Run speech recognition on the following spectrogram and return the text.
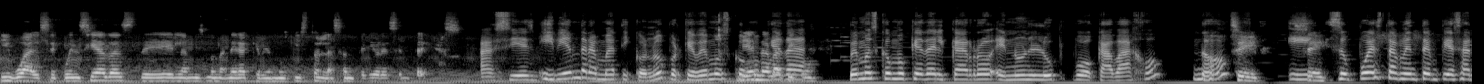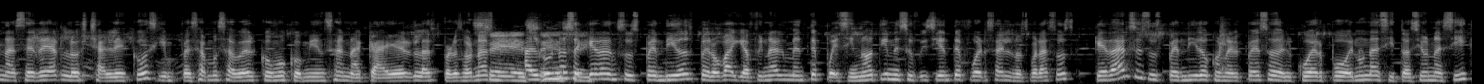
igual secuenciadas de la misma manera que habíamos visto en las anteriores entregas. Así es, y bien dramático, ¿no? Porque vemos cómo queda vemos cómo queda el carro en un loop boca abajo, ¿no? Sí y supuestamente empiezan a ceder los chalecos y empezamos a ver cómo comienzan a caer las personas. Algunos se quedan suspendidos, pero vaya, finalmente, pues si no tiene suficiente fuerza en los brazos, quedarse suspendido con el peso del cuerpo en una situación así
